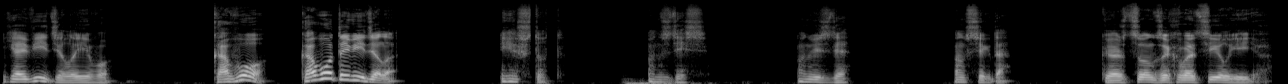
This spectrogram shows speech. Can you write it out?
Я видела его». «Кого? Кого ты видела?» «Ешь тут. Он здесь. Он везде. Он всегда». Кажется, он захватил ее,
